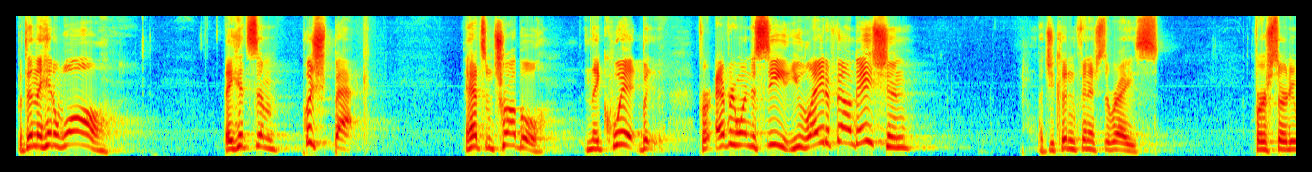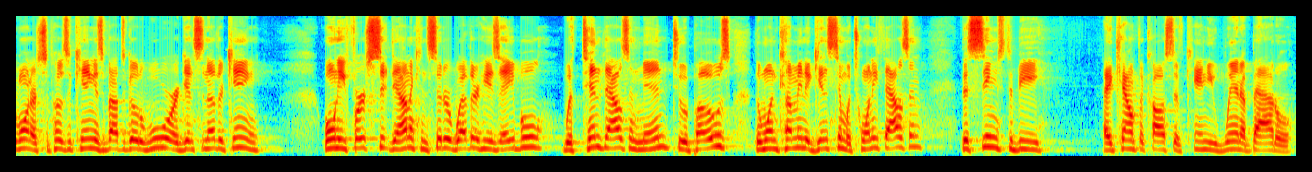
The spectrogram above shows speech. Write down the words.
but then they hit a wall. They hit some pushback. They had some trouble and they quit. But for everyone to see, you laid a foundation, but you couldn't finish the race. Verse 31 Or suppose a king is about to go to war against another king. Won't he first sit down and consider whether he is able with 10,000 men to oppose the one coming against him with 20,000? This seems to be a count the cost of can you win a battle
